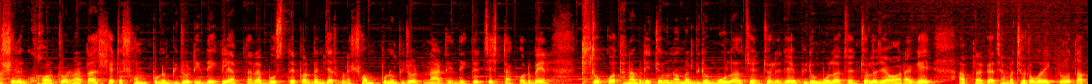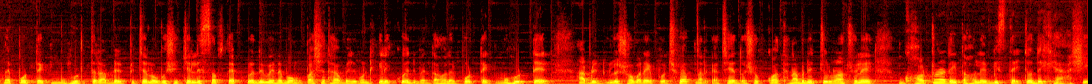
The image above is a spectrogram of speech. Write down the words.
আসলে ঘটনাটা সেটা সম্পূর্ণ ভিডিওটি দেখলে আপনারা বুঝতে পারবেন, যার কারণে সম্পূর্ণ ভিডিওটা না টেনে দেখতে চেষ্টা করবেন। তো কথা না বাড়িয়ে চলুন, আমরা ভিডিও মূল আলোচনা চলে যাই। ভিডিও মূল আলোচনা চলে যাওয়ার আগে আপনার কাছে আমার ছোট করে একটু আপনার প্রত্যেক মুহূর্তের আপডেট চাইলে অবশ্যই চ্যানেল সাবস্ক্রাইব করে দেবেন এবং পাশে থাকা বেলবনটি ক্লিক করে দেবেন, তাহলে প্রত্যেক মুহূর্তের আপডেটগুলো সবার আগে পৌঁছবে আপনার কাছে। দর্শক, কথা না বাড়িয়ে চলুন আসলে ঘটনাটি তাহলে বিস্তারিত দেখে আসি।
